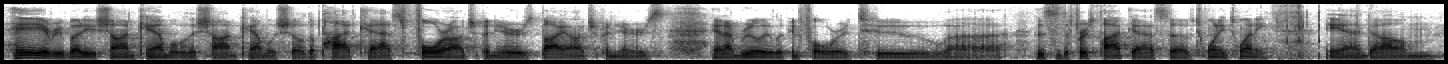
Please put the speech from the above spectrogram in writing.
Hey, everybody, Sean Campbell with the Sean Campbell Show, the podcast for entrepreneurs by entrepreneurs. And I'm really looking forward to uh, this is the first podcast of 2020. And um,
